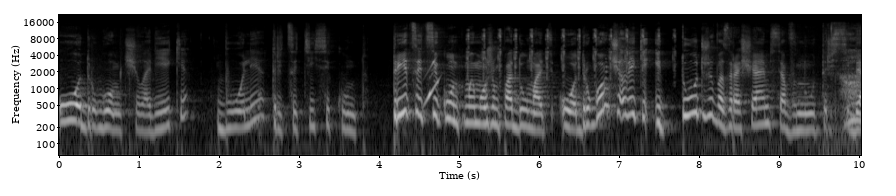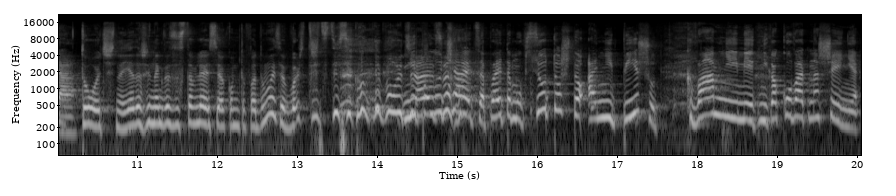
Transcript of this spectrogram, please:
о другом человеке более 30 секунд. 30 секунд мы можем подумать о другом человеке и тут же возвращаемся внутрь себя. Точно, я даже иногда заставляю себя о ком-то подумать, а больше 30 секунд не получается. Не получается, поэтому все то, что они пишут, к вам не имеет никакого отношения.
